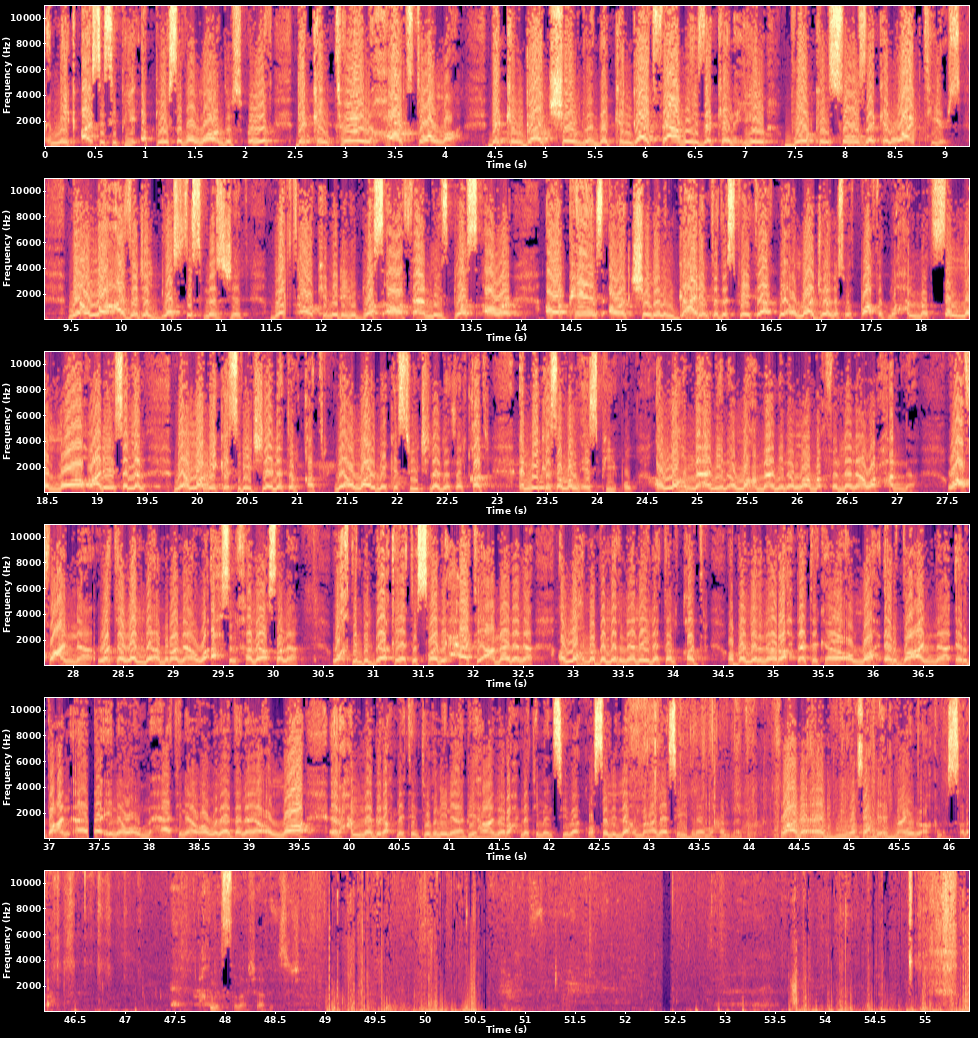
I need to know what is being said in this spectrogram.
and make ICCP a place of Allah on this earth that can turn hearts to Allah, that can guide children, that can guide families, that can heal broken souls, that can wipe tears. May Allah Azza bless this masjid, bless our community, bless our families, bless our, our parents, our children, and guide them to the straight path. May Allah join us with Prophet Muhammad sallallahu alayhi wasallam. May Allah make us reach Laylatul Qadr. May Allah make us reach Laylatul Qadr and make us among His people. Allahumma ameen, Allahumma ameen, Allahumma اغفر لنا وارحمنا واعف عنا وتول أمرنا وأحسن خلاصنا خلاصنا واختم بالباقيات الصالحات أعمالنا. اللهم بلغنا ليلة القدر وبلغنا رحمتك يا الله. ارضى عنا ارضى عن آبائنا وأمهاتنا وأولادنا يا الله. ارحمنا برحمة تغنينا بها عن رحمة من سواك. وصل اللهم على سيدنا محمد وعلى آله وصحبه أجمعين وأقم الصلاة. أقم الصلاة شافي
